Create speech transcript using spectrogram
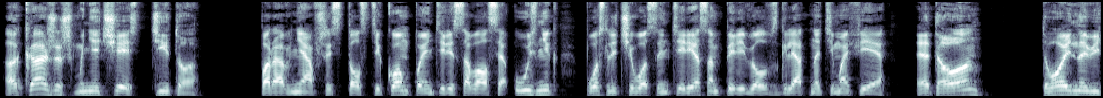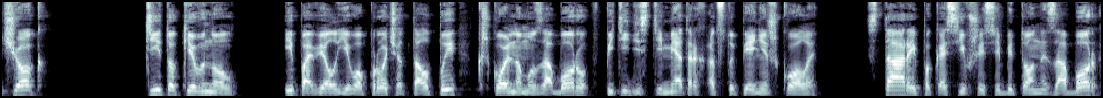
«Окажешь мне честь, Тито!» Поравнявшись с толстяком, поинтересовался узник, после чего с интересом перевел взгляд на Тимофея. «Это он? Твой новичок?» Тито кивнул и повел его прочь от толпы к школьному забору в 50 метрах от ступени школы. Старый покосившийся бетонный забор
